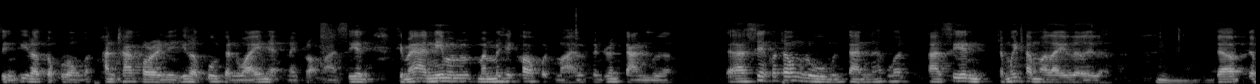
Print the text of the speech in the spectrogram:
สิ่งที่เราตกลงพันธกรณีที่เราพูดกันไว้เนี่ยในกรอบอาเซียนถึงแม้อันนี้มันมันไม่ใช่ข้อกฎหมายมันเป็นเรื่องการเมือง แต่อาเซียนก็ต้องรู้เหมือนกันนะว่าอาเซียนจะไม่ทำอะไรเลยเหรออืมจะจะ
